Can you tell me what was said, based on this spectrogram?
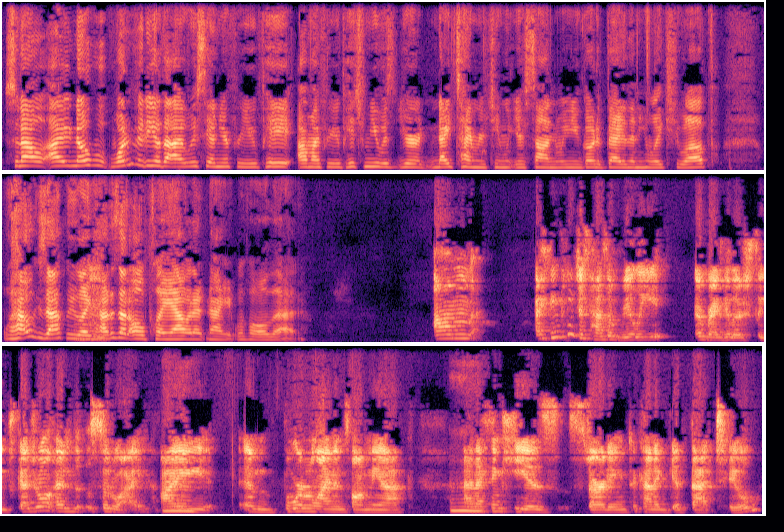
So now I know one video that I always see on your for you page on my for you page from you is your nighttime routine with your son when you go to bed and then he wakes you up. Well, how exactly like Mhm. how does that all play out at night with all that? Um, I think he just has a really irregular sleep schedule, and so do I. I am borderline insomniac. and I think he is starting to kind of get that too.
